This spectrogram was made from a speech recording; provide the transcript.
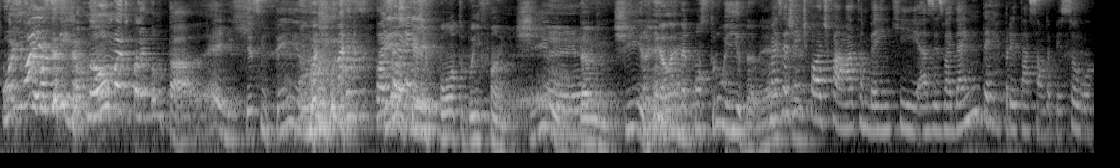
foi isso foi que aconteceu, assim. não, mas eu falei, então tá, é isso. Porque assim, tem, mas tem a gente- aquele ponto do infantil, É. da mentira, que ela ainda é construída, né? Mas a gente pode falar também que às vezes vai da interpretação da pessoa.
